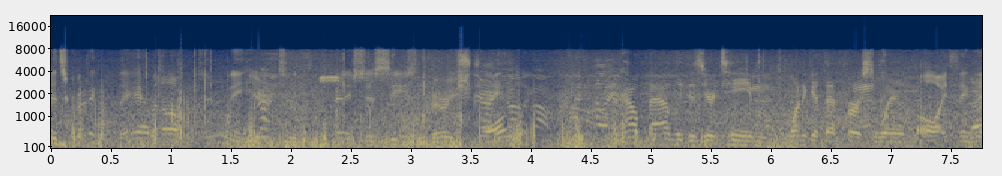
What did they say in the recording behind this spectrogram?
it's critical. They have an opportunity here to finish this season very strongly. And how badly does your team want to get that first win? Oh, I think they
